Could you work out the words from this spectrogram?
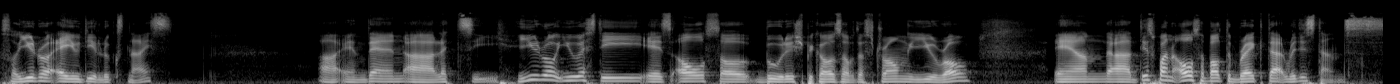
So Euro AUD looks nice. Uh, and then uh, let's see, Euro USD is also bullish because of the strong Euro. And uh, this one also about to break that resistance.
